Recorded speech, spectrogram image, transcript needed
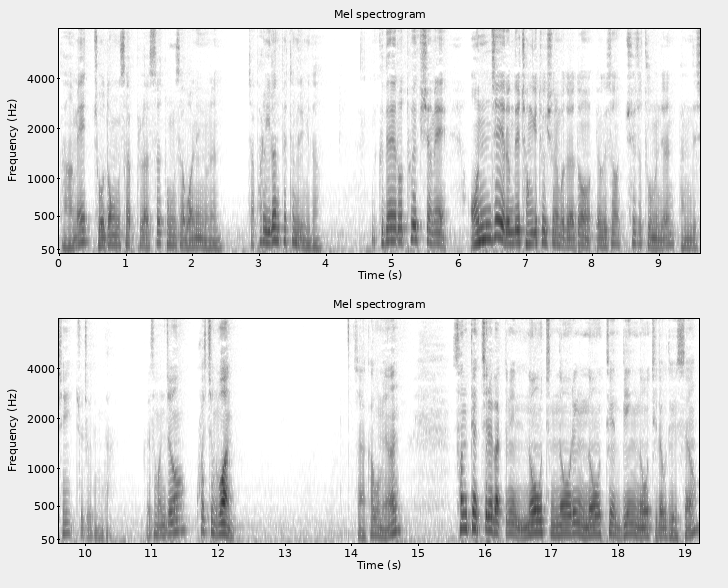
다음에 조동사 플러스 동사 원형이 오는 자, 바로 이런 패턴들입니다. 그대로 토익 시험에 언제 여러분들이 정기 토익 시험을 보더라도 여기서 최소 두 문제는 반드시 출제가 됩니다. 그래서 먼저 question 1. 자, 가보면 선택지를 봤더니 note, noting, noted, being noted라고 되어 있어요.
